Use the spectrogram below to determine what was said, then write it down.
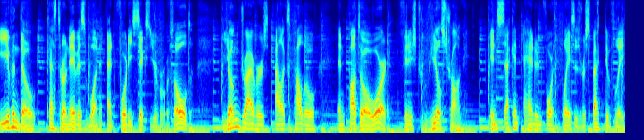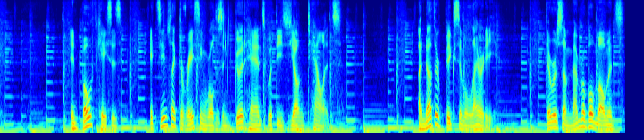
even though Castroneves won at 46 years old, young drivers Alex Palou and Pato O'Ward finished real strong in second and in fourth places, respectively. In both cases, it seems like the racing world is in good hands with these young talents. Another big similarity there were some memorable moments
